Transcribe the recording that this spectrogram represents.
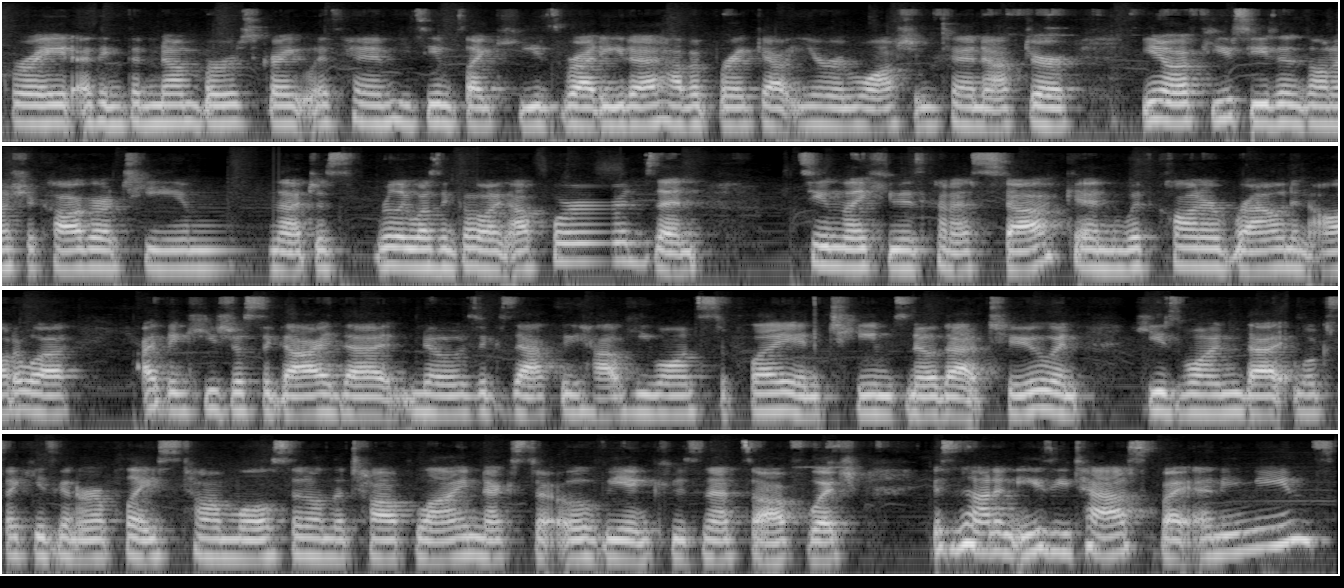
great. I think the numbers great with him. He seems like he's ready to have a breakout year in Washington after, you know, a few seasons on a Chicago team that just really wasn't going upwards and seemed like he was kind of stuck. And with Connor Brown in Ottawa, I think he's just a guy that knows exactly how he wants to play, and teams know that too. And he's one that looks like he's going to replace Tom Wilson on the top line next to Ovi and Kuznetsov, which is not an easy task by any means.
